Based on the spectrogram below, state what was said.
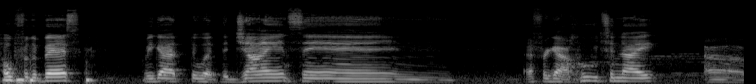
hope for the best. We got through it the Giants and I forgot who tonight. Uh,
